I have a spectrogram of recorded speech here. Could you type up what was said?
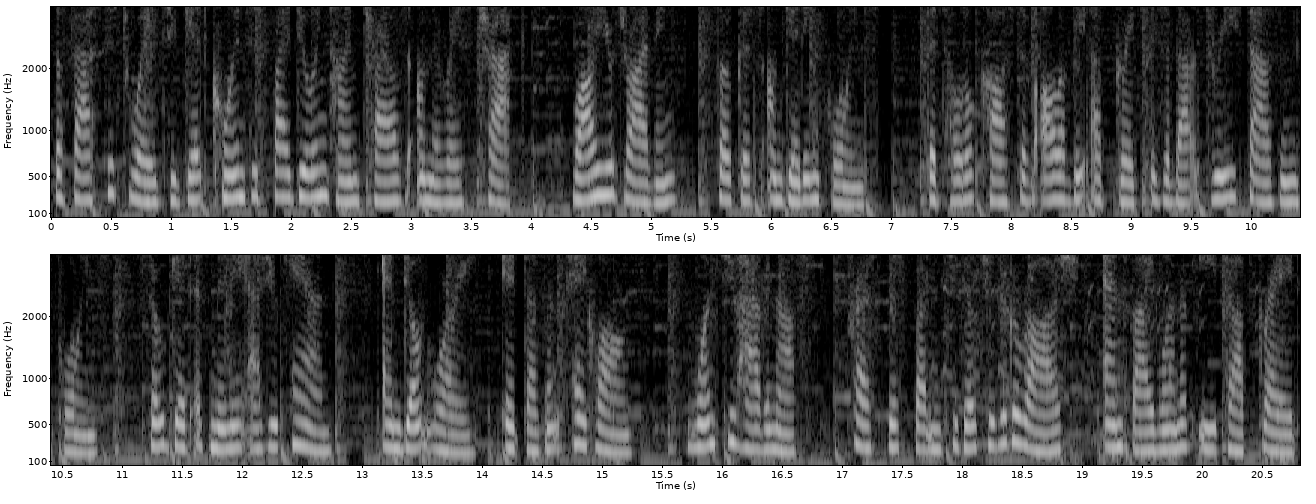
The fastest way to get coins is by doing time trials on the racetrack. While you're driving, focus on getting coins. The total cost of all of the upgrades is about 3000 coins, so get as many as you can. And don't worry, it doesn't take long. Once you have enough, press this button to go to the garage, and buy one of each upgrade.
